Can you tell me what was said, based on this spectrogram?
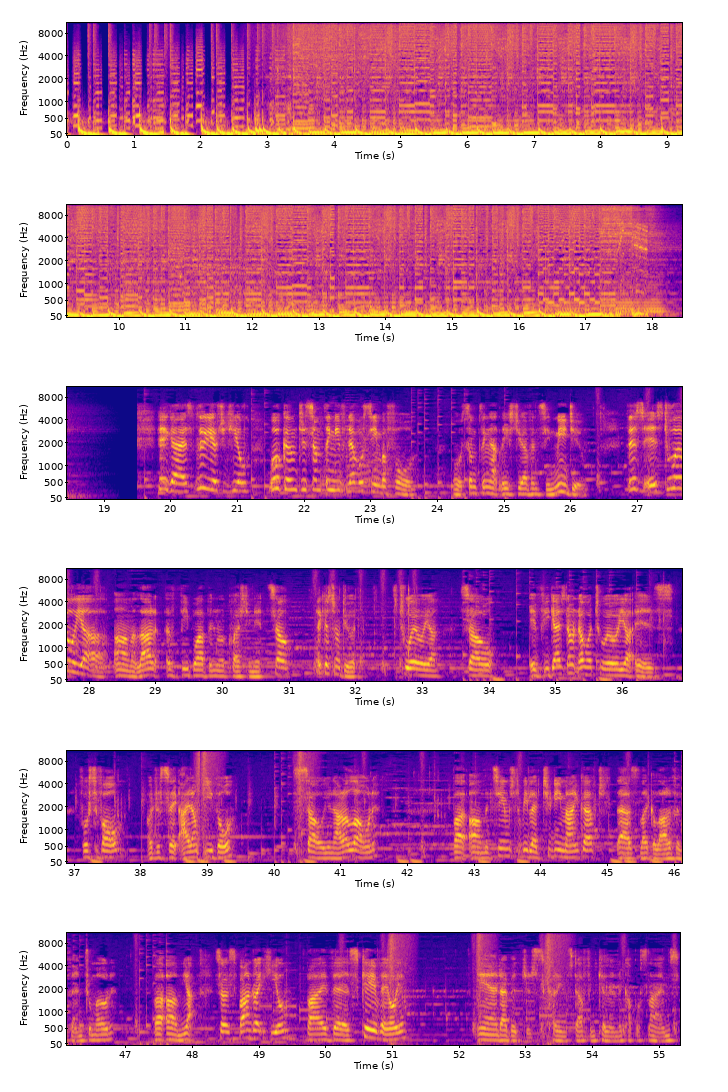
Hey guys, Blue Yoshi here. Welcome to something you've never seen before. Or something at least you haven't seen me do. This is Terraria. Um, a lot of people have been requesting it, so I guess I'll do it. It's. So, if you guys don't know what Terraria is, first of all, I'll just say I don't either. So, you're not alone. But, um, it seems to be like 2D Minecraft that has like a lot of adventure mode. But, um, yeah. So I spawned right here by this cave area. And I've been just cutting stuff and killing a couple slimes.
